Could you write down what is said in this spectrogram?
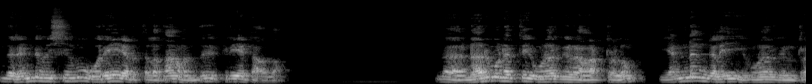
இந்த ரெண்டு விஷயமும் ஒரே இடத்துல தான் வந்து கிரியேட் ஆகும் இந்த நறுமணத்தை உணர்கிற ஆற்றலும் எண்ணங்களை உணர்கின்ற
